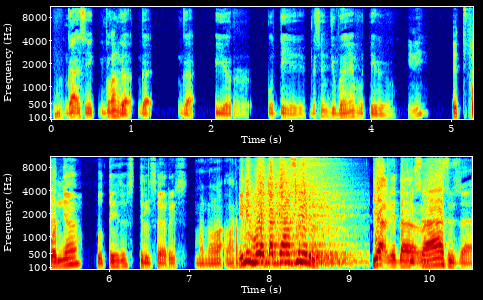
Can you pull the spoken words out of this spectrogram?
Enggak sih itu kan enggak enggak enggak pure putih biasanya jubahnya putih bro Ini headphone-nya putih itu steel series. menolak warna Ini buatan kafir. Ya kita susah susah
